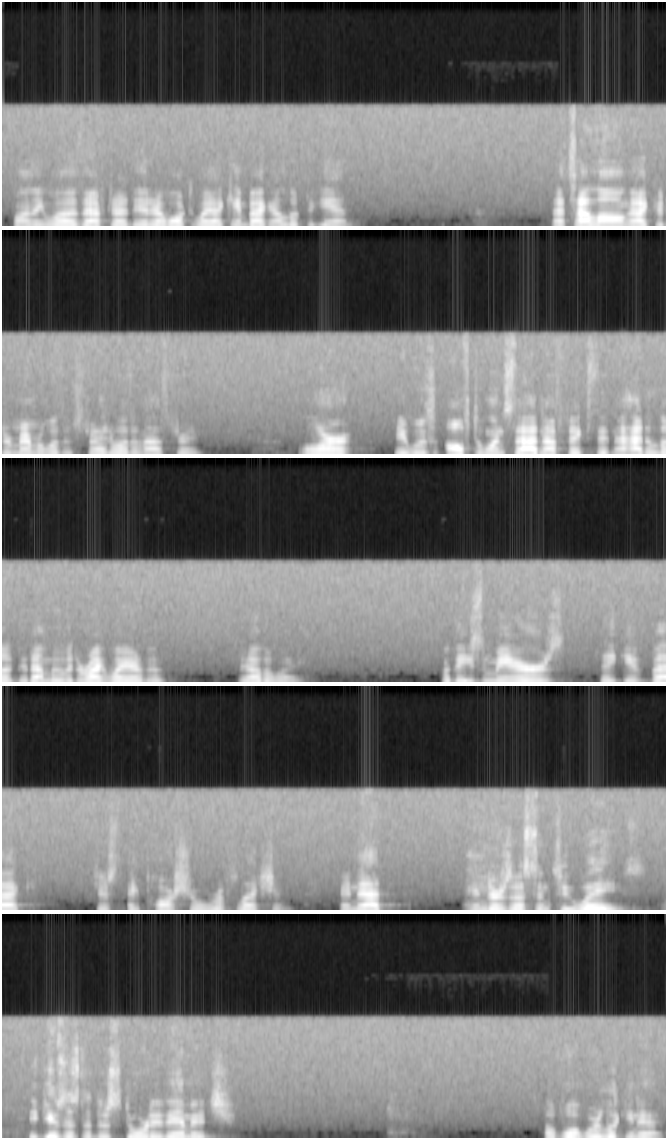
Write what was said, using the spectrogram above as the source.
The Funny thing was, after I did it, I walked away. I came back and I looked again. That's how long I could remember. Was it straight or was it not straight? Or it was off to one side and I fixed it and I had to look. Did I move it the right way or the, the other way? But these mirrors, they give back just a partial reflection. And that hinders us in two ways. It gives us a distorted image of what we're looking at.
